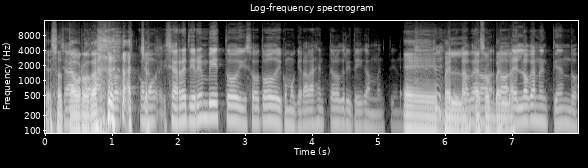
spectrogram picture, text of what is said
Eso O sea, está brutal. como- como se retiró invicto, hizo todo y como quiera la gente lo critica, ¿me entiendes? Eh, verdad, que eso no- es no, verdad. es lo que no entiendo.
